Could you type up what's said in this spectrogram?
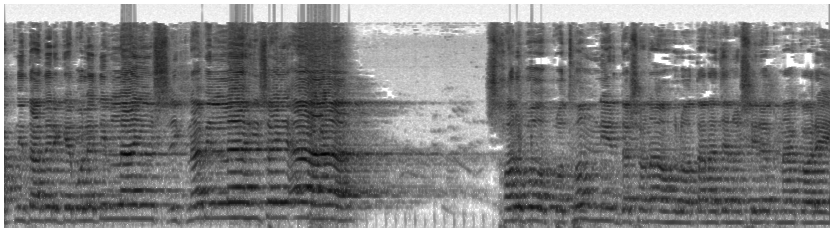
আপনি তাদেরকে বলে দিন, লা ইউশরিকনা বিল্লাহি শাইআ। সর্বপ্রথম নির্দেশনা হলো তারা যেন শিরক না করে।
